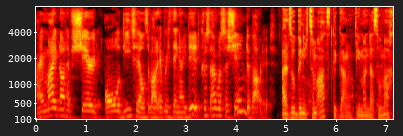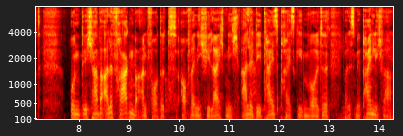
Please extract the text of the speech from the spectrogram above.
I might not have shared all details about everything I did because I was ashamed about it. Also bin ich zum Arzt gegangen, wie man das so macht. Und ich habe alle Fragen beantwortet, auch wenn ich vielleicht nicht alle Details preisgeben wollte, weil es mir peinlich war.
